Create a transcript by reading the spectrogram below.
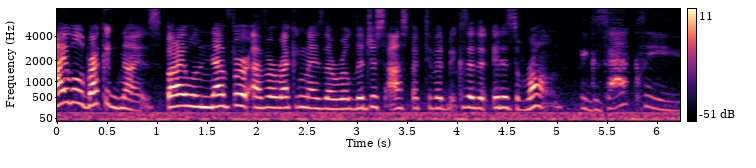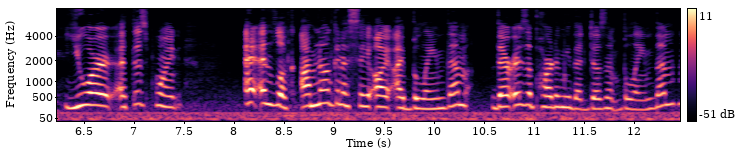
i will recognize but i will never ever recognize the religious aspect of it because it, it is wrong exactly. you are at this point and, and look i'm not gonna say I, I blame them. There is a part of me that doesn't blame them.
